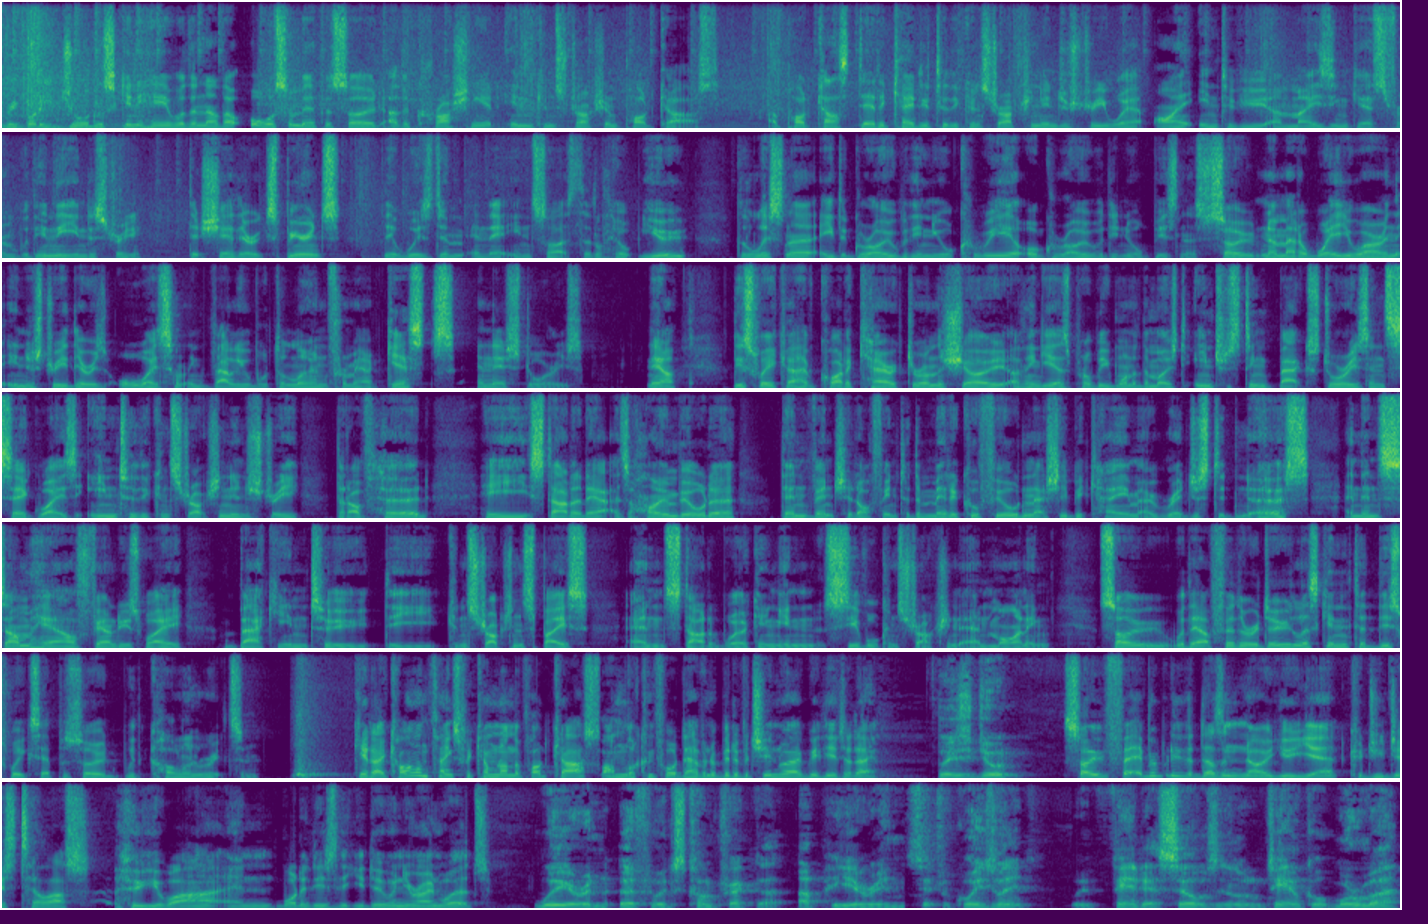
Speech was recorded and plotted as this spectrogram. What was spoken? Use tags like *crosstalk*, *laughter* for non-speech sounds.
everybody, Jordan Skinner here with another awesome episode of the Crushing It in Construction podcast, a podcast dedicated to the construction industry where I interview amazing guests from within the industry that share their experience, their wisdom, and their insights that'll help you, the listener, either grow within your career or grow within your business. So, no matter where you are in the industry, there is always something valuable to learn from our guests and their stories. Now, this week I have quite a character on the show. I think he has probably one of the most interesting backstories and segues into the construction industry that I've heard. He started out as a home builder, then ventured off into the medical field and actually became a registered nurse, and then somehow found his way back into the construction space and started working in civil construction and mining. So, without further ado, let's get into this week's episode with Colin Ritson. G'day, Colin. Thanks for coming on the podcast. I'm looking forward to having a bit of a chinwag with you today. Pleasure, Jordan. So, for everybody that doesn't know you yet, could you just tell us who you are and what it is that you do in your own words? We're an earthworks contractor up here in central Queensland. We've found ourselves in a little town called Moranbah,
